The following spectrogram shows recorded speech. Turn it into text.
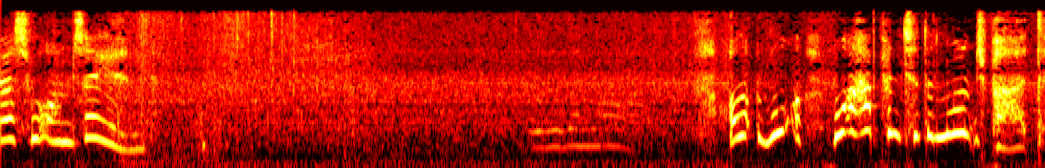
that's what I'm saying. Oh, what, what happened to the launch pad?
